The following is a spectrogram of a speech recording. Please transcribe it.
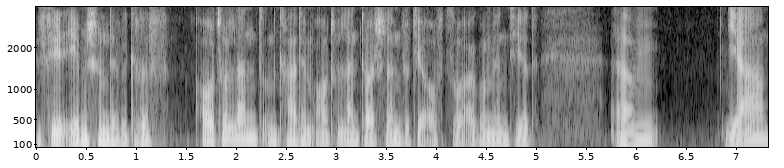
Es fiel eben schon der Begriff Autoland und gerade im Autoland Deutschland wird ja oft so argumentiert, ähm, ja,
